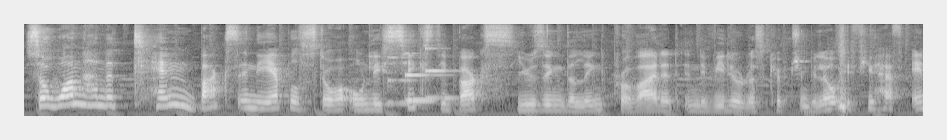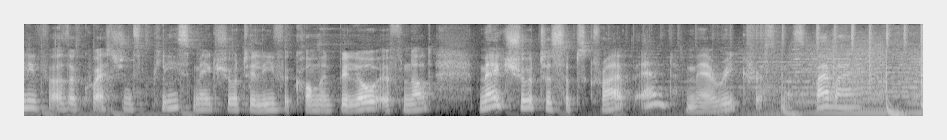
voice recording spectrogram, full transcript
So 110 bucks in the Apple Store, only 60 bucks using the link provided in the video description below. If you have any further questions, please make sure to leave a comment below. If not, make sure to subscribe and Merry Christmas. Bye bye.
